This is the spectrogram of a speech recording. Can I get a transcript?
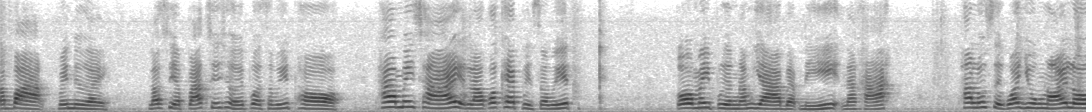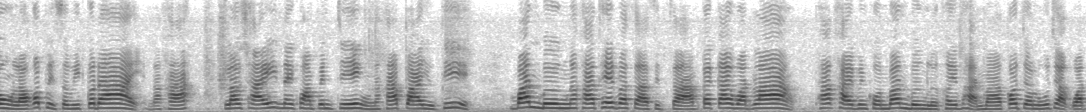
ลำบากไปเหนื่อย เราเสียบปลั๊กเฉยๆเปิดสวิตช์พอ ถ้าไม่ใช้เราก็แค่ปิดสวิตช์ก็ไม่เปลืองน้ำยาแบบนี้นะคะ ถ้ารู้สึกว่ายุงน้อยลง เราก็ปิดสวิตช์ก็ได้นะคะ เราใช้ในความเป็นจริงนะคะ ปลาอยู่ที่ บ้านบึงนะคะ เทศภาษา 13 ใกล้ๆวัดล่าง ถ้าใครเป็นคนบ้านบึงหรือเคยผ่านมาก็จะรู้จักวัด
